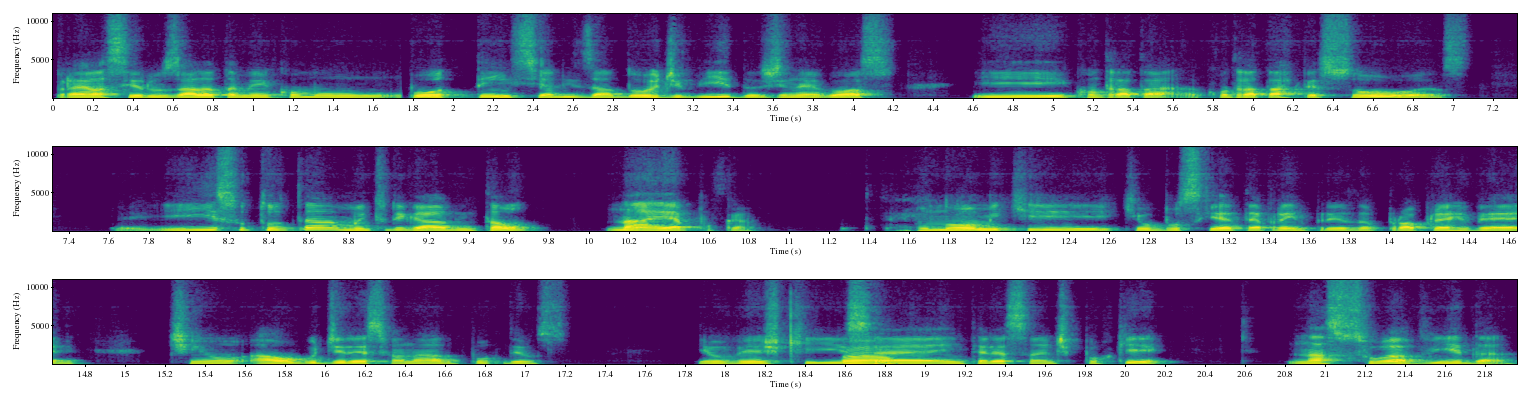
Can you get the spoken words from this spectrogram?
Para ela ser usada também como um potencializador de vidas, de negócio, e contratar, contratar pessoas. E isso tudo está muito ligado. Então, na época, o nome que, que eu busquei até para a empresa, própria RVL, tinha algo direcionado por Deus. Eu vejo que isso é interessante porque na sua vida,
